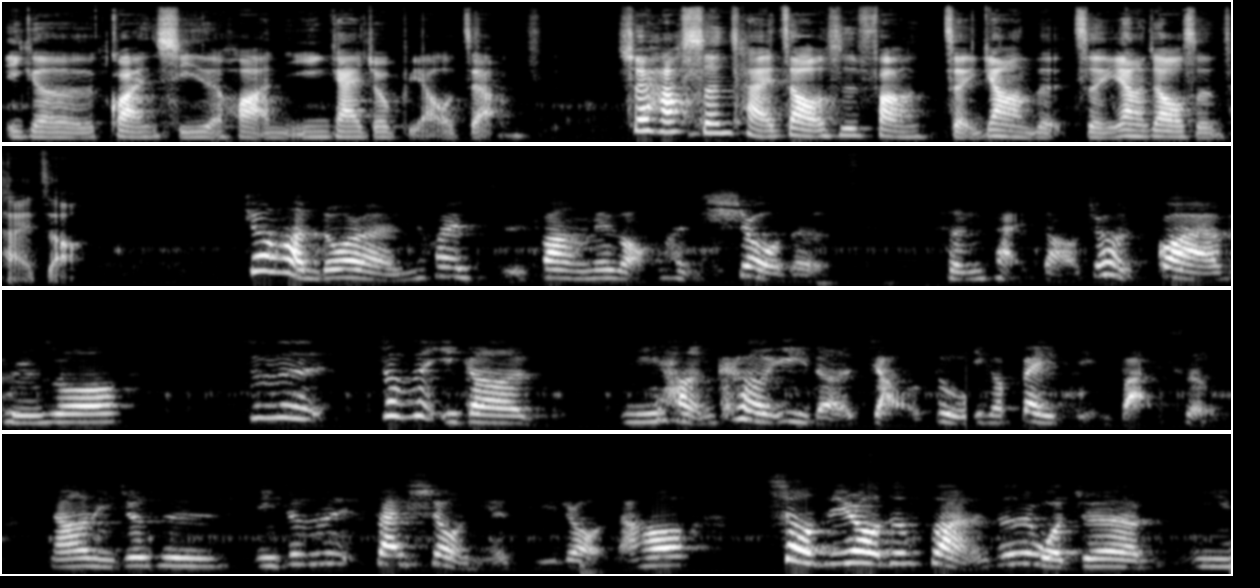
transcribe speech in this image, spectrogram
一个关系的话，你应该就不要这样子。所以他身材照是放怎样的？怎样叫身材照？就很多人会只放那种很秀的身材照，就很怪啊。比如说，就是就是一个你很刻意的角度，一个背景摆设，然后你就是你就是在秀你的肌肉，然后。秀肌肉就算了，就是我觉得你，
